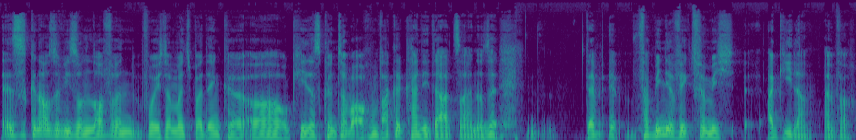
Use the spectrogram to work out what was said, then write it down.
es ist genauso wie so ein Lovren, wo ich dann manchmal denke, oh, okay, das könnte aber auch ein Wackelkandidat sein. Also der äh, Fabinho wirkt für mich agiler einfach.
